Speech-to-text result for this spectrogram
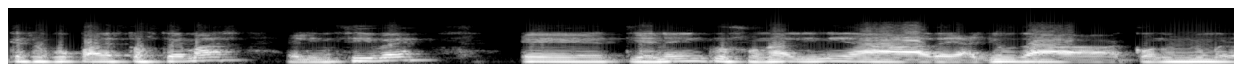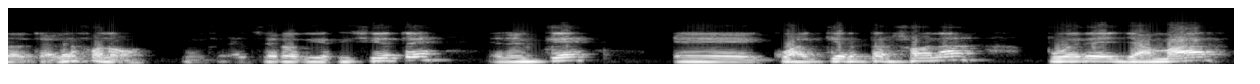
que se ocupa de estos temas, el INCIBE, eh, tiene incluso una línea de ayuda con un número de teléfono, el 017, en el que eh, cualquier persona puede llamar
